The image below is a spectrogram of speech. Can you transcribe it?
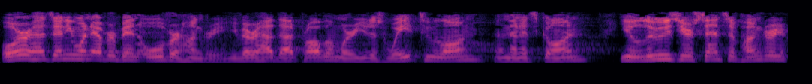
Or has anyone ever been over hungry? You've ever had that problem where you just wait too long and then it's gone? You lose your sense of hunger.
